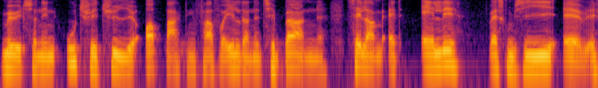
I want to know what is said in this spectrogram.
mødt sådan en utvetydig opbakning fra forældrene til børnene, selvom at alle, hvad skal man sige, øh,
